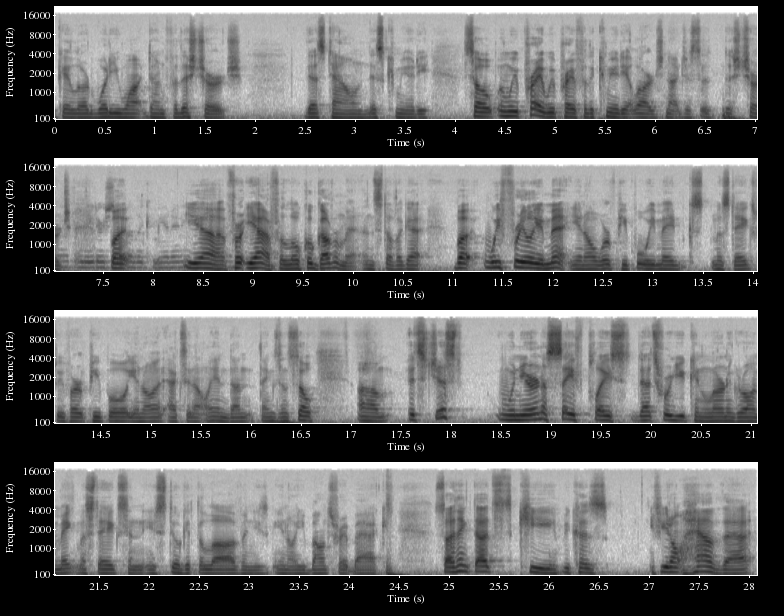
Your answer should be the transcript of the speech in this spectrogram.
okay, Lord, what do you want done for this church, this town, this community? So when we pray, we pray for the community at large, not just this church. The leadership But of the community. yeah, for yeah, for local government and stuff like that. But we freely admit, you know, we're people. We made mistakes. We've hurt people, you know, accidentally and done things. And so, um, it's just when you're in a safe place, that's where you can learn and grow and make mistakes, and you still get the love, and you you know you bounce right back. And so I think that's key because if you don't have that,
